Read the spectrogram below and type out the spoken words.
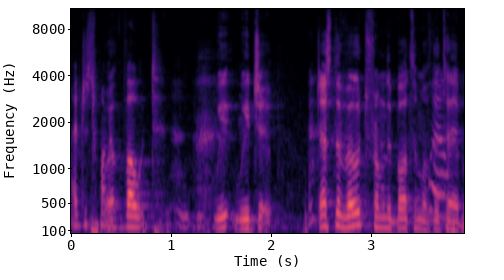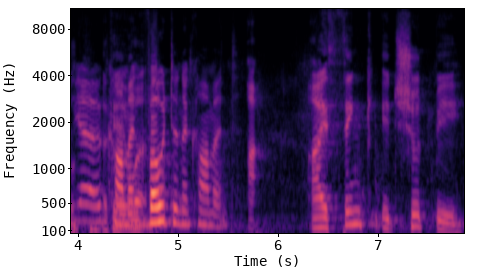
I just want well, to vote. We, we ju- just a vote from the bottom of well, the table. Yeah, a okay, comment. Well, vote and a comment. I, I think it should be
